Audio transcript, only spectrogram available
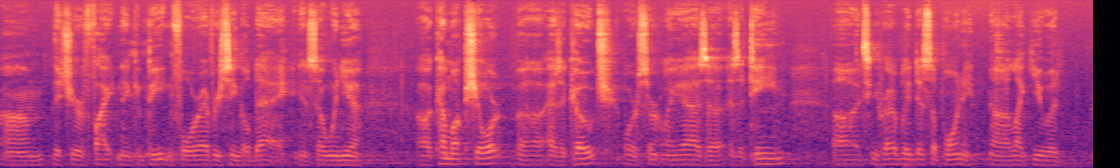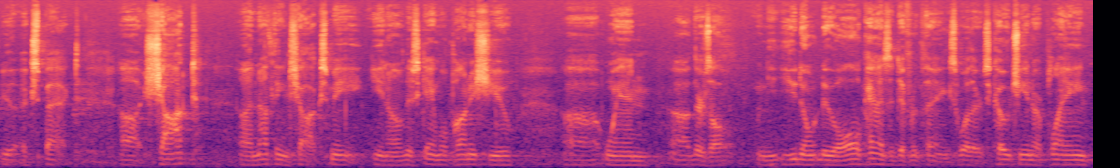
um, that you're fighting and competing for every single day. And so when you uh, come up short uh, as a coach or certainly as a as a team, uh, it's incredibly disappointing, like you would expect. Shocked, nothing shocks me. You know, this game will punish you uh, when uh, there's all when you, you don't do all kinds of different things, whether it's coaching or playing.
